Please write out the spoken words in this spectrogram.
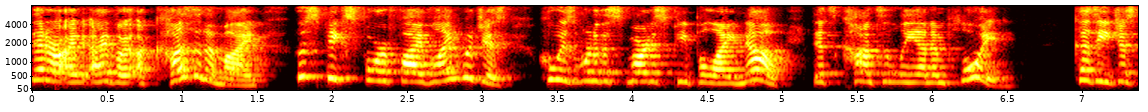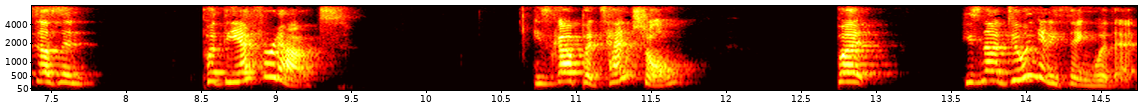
that are, I, have a, a cousin of mine who speaks four or five languages, who is one of the smartest people I know that's constantly unemployed because he just doesn't put the effort out. He's got potential, but he's not doing anything with it.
